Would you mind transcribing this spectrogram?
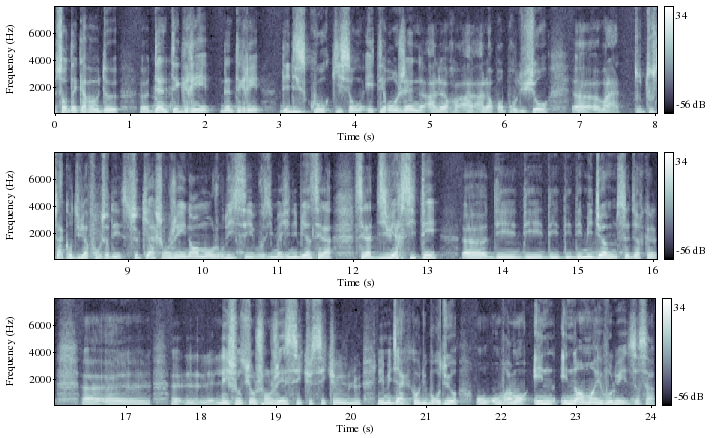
sont incapables euh, d'intégrer des discours qui sont hétérogènes à leur, propre production. voilà, tout, tout, ça continue à fonctionner. Ce qui a changé énormément aujourd'hui, c'est, vous imaginez bien, c'est la diversité euh, des, des, des, des, médiums. C'est-à-dire que euh, euh, les choses qui ont changé, c'est que, que les médias qui ont connu Bourdieu ont, vraiment énormément évolué. C'est ça.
